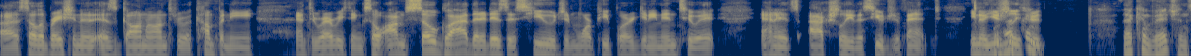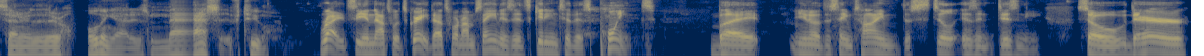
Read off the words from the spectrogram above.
Uh, Celebration has gone on through a company and through everything. So I'm so glad that it is this huge and more people are getting into it and it's actually this huge event. You know, that usually can- through that convention center that they're holding at is massive too. right, see and that's what's great. That's what I'm saying is it's getting to this point. But, you know, at the same time this still isn't Disney. So they're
